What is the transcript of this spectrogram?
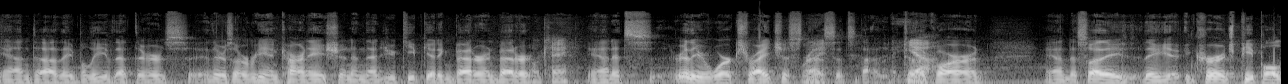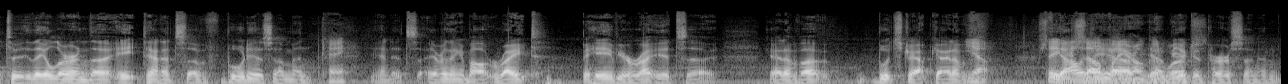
And uh, they believe that there's there's a reincarnation, and that you keep getting better and better Okay. and it's really works righteousness. Right. It's not to Yeah. the core, and and so they they encourage people to they learn the eight tenets of Buddhism, and Okay. and it's everything about right behavior. Right, it's a kind of a bootstrap kind of Yeah. Save theology. yourself by yeah, your own yeah, good be a good person, and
